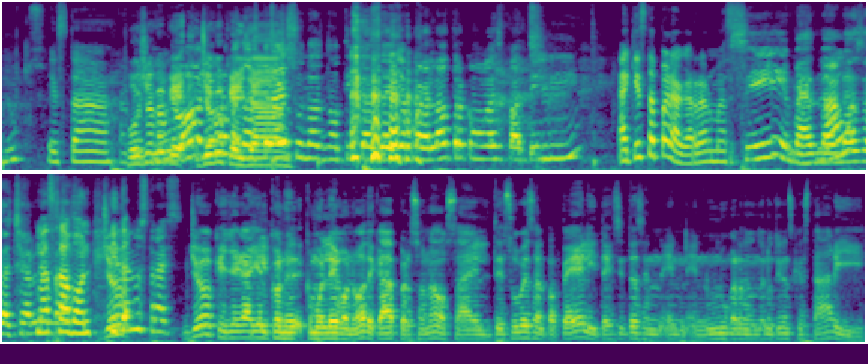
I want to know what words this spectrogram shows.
Ups. Está... Pues yo No, creo que, no, yo creo que nos ya... traes unas notitas de ella para la otra, ¿cómo ves, Pati? Sí, Aquí está para agarrar más, Sí, más, más, Lau, más a echarle más jabón. Yo- Y ¿qué ta- nos traes? Yo creo que llega ahí el, con el- como el ego, ¿no? De cada persona, o sea, el te subes al papel y te sientas en, en, en un lugar donde no tienes que estar y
